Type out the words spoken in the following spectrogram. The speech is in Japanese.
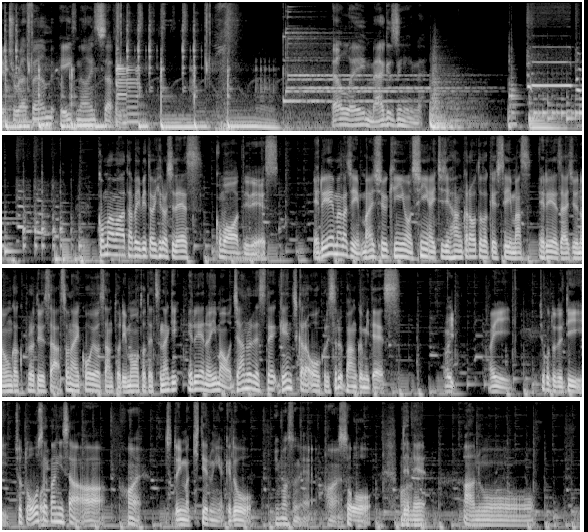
Inter FM 897. LA Magazine. こんばんは旅人ひろしですこんばんは、ディです。LA マガジン毎週金曜深夜1時半からお届けしています LA 在住の音楽プロデューサー曽内光陽さんとリモートでつなぎ LA の今をジャンルレスで現地からお送りする番組ですはい。はいということで D ちょっと大阪にさはい。ちょっと今来てるんやけどいますね。はい。そうでねあのー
